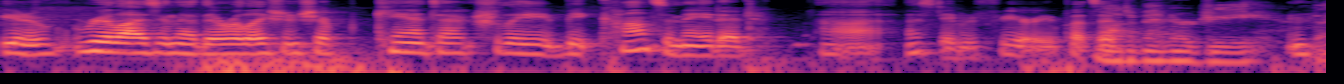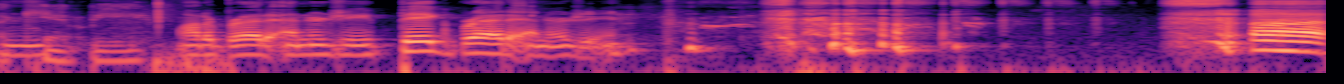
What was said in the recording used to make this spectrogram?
you know, realizing that their relationship can't actually be consummated, uh, as David Fury puts A it. lot of energy that Mm-hmm. can't be. A lot of bread energy, big bread energy. uh,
